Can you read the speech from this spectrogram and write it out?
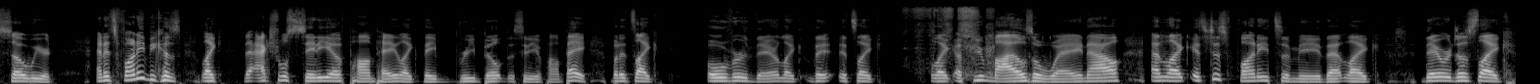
so weird. And it's funny because like the actual city of Pompeii, like they rebuilt the city of Pompeii, but it's like over there, like they it's like like a few miles away now. And like it's just funny to me that like they were just like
